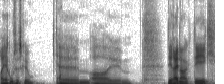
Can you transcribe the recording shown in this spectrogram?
og jeg er god til at skrive. Ja. Øhm, og øhm, det er ret nok, det er ikke,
